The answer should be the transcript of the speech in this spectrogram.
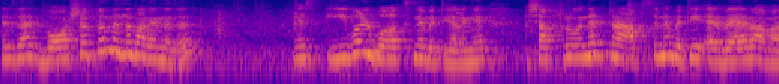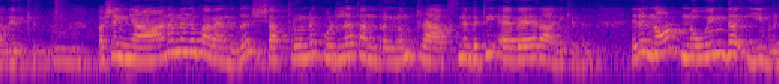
ഇസ് ദാറ്റ് ബോഷത്വം എന്ന് പറയുന്നത് ഇസ് ഈവൾ വർക്ക്സിനെ പറ്റി അല്ലെങ്കിൽ ശത്രുവിന്റെ ട്രാപ്സിനെ പറ്റി അവെയർ ആവാതിരിക്കുന്നത് പക്ഷെ ജ്ഞാനം എന്ന് പറയുന്നത് ശത്രുവിന്റെ കുടില തന്ത്രങ്ങളും ട്രാപ്സിനെ പറ്റി അവെയർ ആയിരിക്കുന്നത്. It is not knowing the evil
